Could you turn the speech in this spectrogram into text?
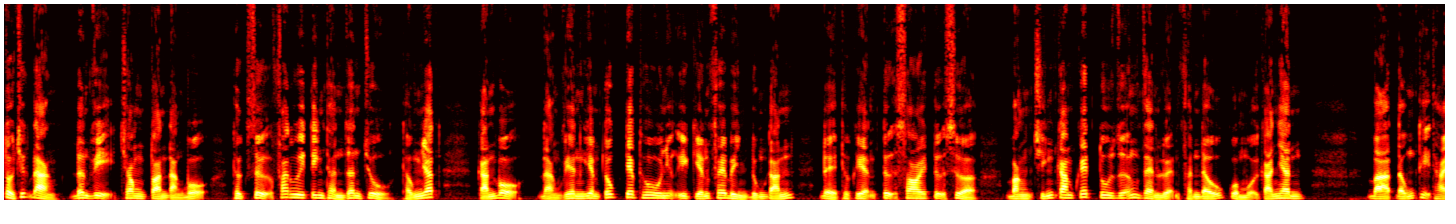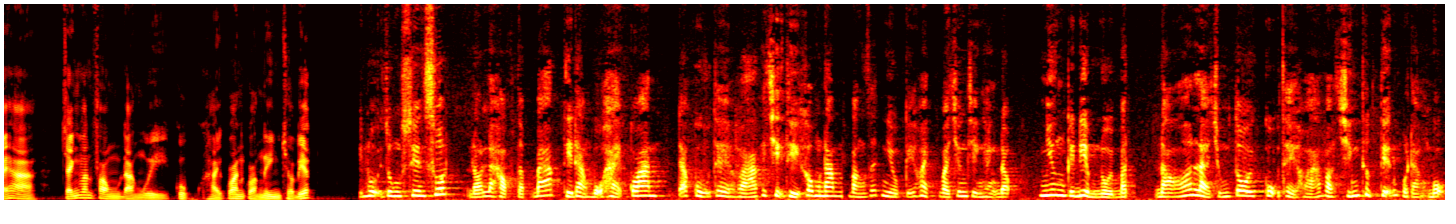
tổ chức đảng, đơn vị trong toàn đảng bộ thực sự phát huy tinh thần dân chủ, thống nhất, cán bộ, đảng viên nghiêm túc tiếp thu những ý kiến phê bình đúng đắn để thực hiện tự soi tự sửa bằng chính cam kết tu dưỡng rèn luyện phấn đấu của mỗi cá nhân. Bà Tống Thị Thái Hà, tránh văn phòng Đảng ủy Cục Hải quan Quảng Ninh cho biết. Nội dung xuyên suốt đó là học tập bác thì Đảng bộ Hải quan đã cụ thể hóa cái chỉ thị 05 bằng rất nhiều kế hoạch và chương trình hành động. Nhưng cái điểm nổi bật đó là chúng tôi cụ thể hóa vào chính thực tiễn của Đảng bộ,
